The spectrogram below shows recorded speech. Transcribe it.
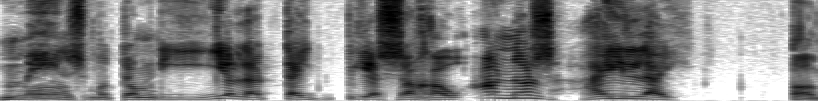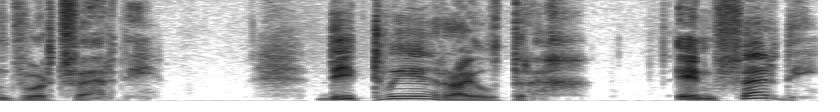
Mens moet hom die hele tyd besig hou anders hy lei. Antwoord Ferdi. Die twee ruil terug. En Ferdi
